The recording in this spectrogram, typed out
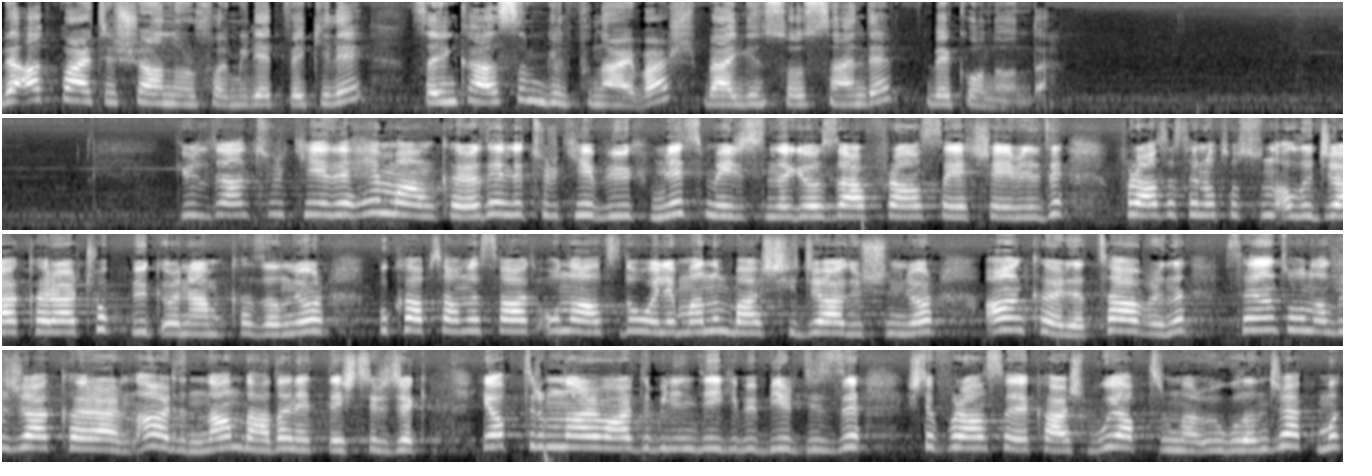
ve AK Parti Şanlıurfa Milletvekili Sayın Kasım Gülpınar var. Belgin söz sende ve konuğunda. Gülden Türkiye'de hem Ankara'da hem de Türkiye Büyük Millet Meclisi'nde gözler Fransa'ya çevrildi. Fransa Senatosu'nun alacağı karar çok büyük önem kazanıyor. Bu kapsamda saat 16'da oylamanın başlayacağı düşünülüyor. Ankara'da tavrını Senato'nun alacağı kararın ardından daha da netleştirecek. Yaptırımlar vardı bilindiği gibi bir dizi. İşte Fransa'ya karşı bu yaptırımlar uygulanacak mı?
